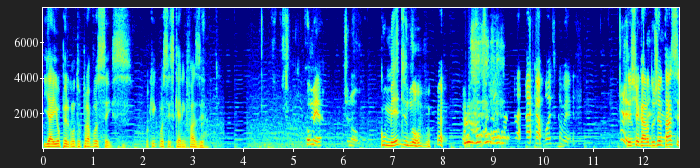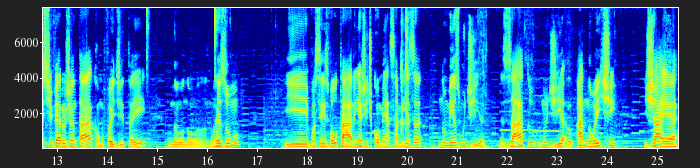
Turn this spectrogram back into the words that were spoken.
E aí eu pergunto pra vocês, o que, que vocês querem fazer? Comer. De novo. Comer de novo. Acabou de comer. Vocês chegaram do jantar, vocês tiveram o jantar, como foi dito aí no, no, no resumo. E vocês voltaram e a gente começa a mesa no mesmo dia. Exato no dia. À noite já é,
